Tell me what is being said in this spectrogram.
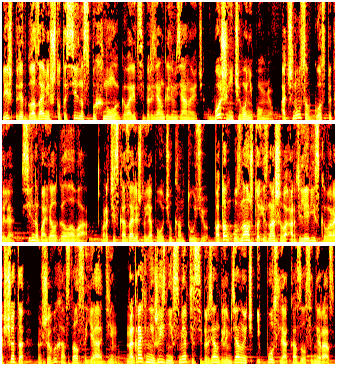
лишь перед глазами что-то сильно вспыхнуло, говорит Сиберзян Галимзянович. Больше ничего не помню. Очнулся в госпитале, сильно болела голова. Врачи сказали, что я получил контузию. Потом узнал, что из нашего артиллерийского расчета живых остался я один. На грани жизни и смерти Сиберзян Галимзянович и после оказывался не раз,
